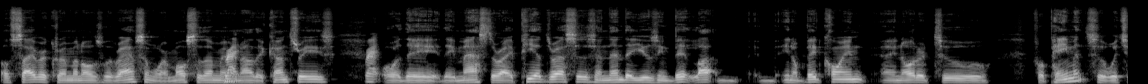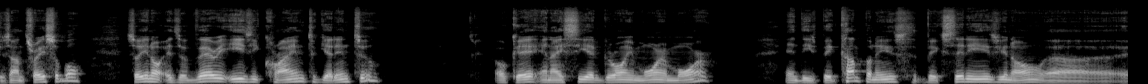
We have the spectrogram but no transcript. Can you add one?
of cyber criminals with ransomware? Most of them are right. in other countries, right. or they they mask their IP addresses and then they're using bit, you know, Bitcoin in order to for payment, so which is untraceable. So you know, it's a very easy crime to get into. Okay, and I see it growing more and more. And these big companies, big cities, you know, uh,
